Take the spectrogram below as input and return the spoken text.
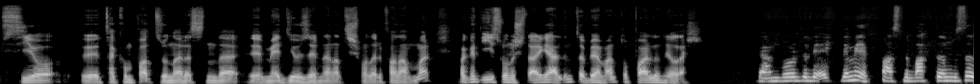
CEO e, takım patronu arasında e, medya üzerinden atışmaları falan var. Fakat iyi sonuçlar geldi mi tabii hemen toparlanıyorlar. Ben burada bir ekleme yapayım. Aslında baktığımızda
